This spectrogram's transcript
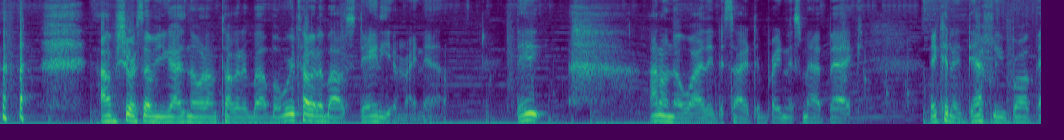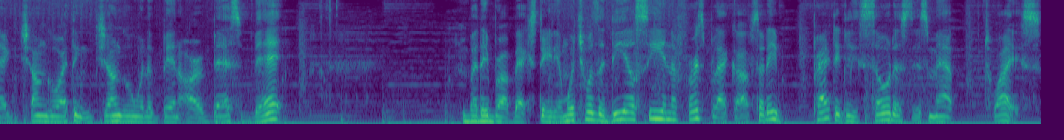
I'm sure some of you guys know what I'm talking about, but we're talking about stadium right now. They I don't know why they decided to bring this map back. They could have definitely brought back Jungle. I think Jungle would have been our best bet. But they brought back Stadium, which was a DLC in the first Black Ops. So they practically sold us this map twice.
